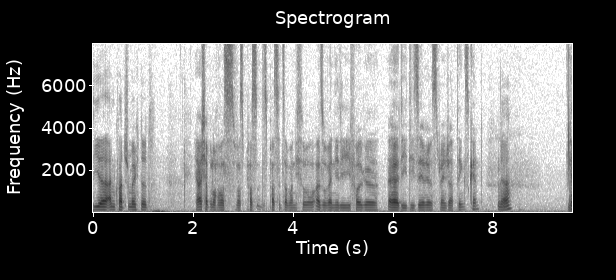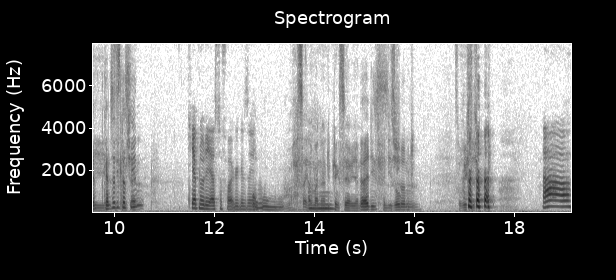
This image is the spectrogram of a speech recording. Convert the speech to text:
die ihr anquatschen möchtet? Ja, ich habe noch was, was passt, das passt jetzt aber nicht so. Also wenn ihr die Folge, äh, die, die Serie Stranger Things kennt. Ja? Kenn- kennst du die, Christine? Ich habe nur die erste Folge gesehen. Oh, Eine, das ist eine meiner Oh. Lieblingsserien. ja, die ich finde die so schon. gut. So richtig gut. Ah,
